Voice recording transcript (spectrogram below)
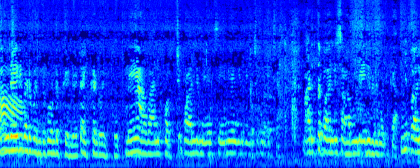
സാബുനരി ഇവിടെ വെന്തുകൊണ്ടൊക്കെയുണ്ട് ടൈക്കണ്ട് ഒഴിക്കും. മേ ആവാൻ കുറച്ച് പാലിൽ മേ സേമിയ ഇങ്ങനെ വെച്ച്. കൊടുക്കാം അടുത്ത പാലിൽ സാബൂനേരി ഇവിടെ വെക്കാം ഇനി പാൽ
